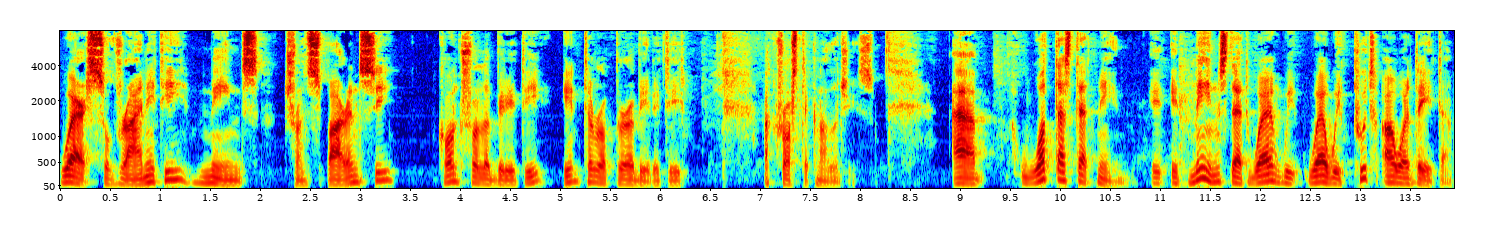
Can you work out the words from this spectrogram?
where sovereignty means transparency, controllability, interoperability across technologies. Uh, what does that mean? It, it means that where we where we put our data,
